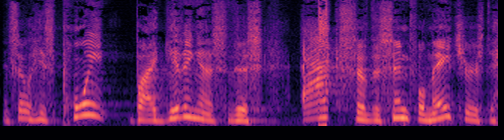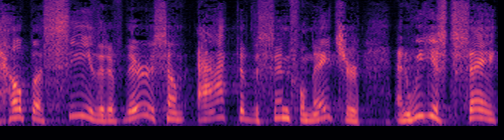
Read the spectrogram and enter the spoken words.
And so his point by giving us this acts of the sinful nature is to help us see that if there is some act of the sinful nature and we just say,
